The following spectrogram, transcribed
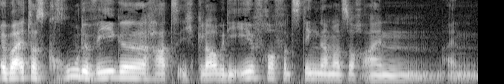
über etwas krude Wege hat, ich glaube, die Ehefrau von Sting damals auch ein, ein,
